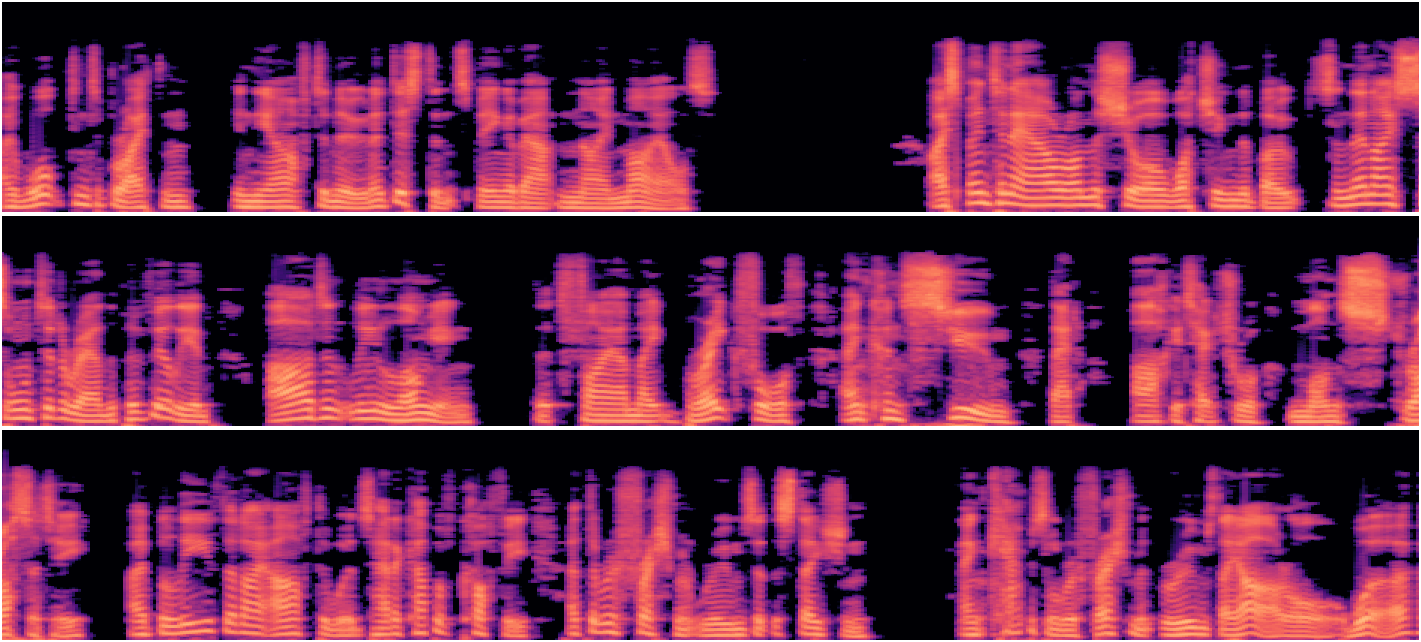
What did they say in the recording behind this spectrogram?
I walked into Brighton in the afternoon, a distance being about nine miles. I spent an hour on the shore watching the boats, and then I sauntered around the pavilion ardently longing that fire might break forth and consume that architectural monstrosity. I believe that I afterwards had a cup of coffee at the refreshment rooms at the station, and capital refreshment rooms they are, or were,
